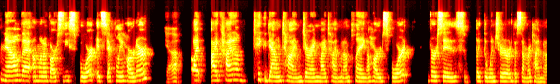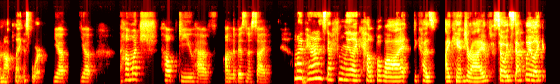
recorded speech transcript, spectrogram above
Now that I'm on a varsity sport, it's definitely harder. Yeah. But I kind of take downtime during my time when I'm playing a hard sport versus like the winter or the summertime when I'm not playing a sport. Yep. Yep how much help do you have on the business side? My parents definitely like help a lot because I can't drive. So it's definitely like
